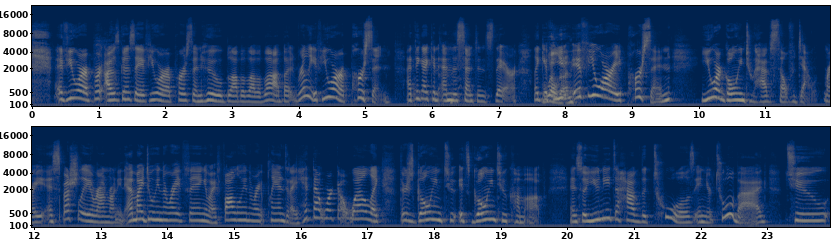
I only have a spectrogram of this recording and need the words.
if you are a per- I was going to say if you are a person who blah blah blah blah blah. But really, if you are a person, I think I can end the sentence there. Like if Well you done. if you are a person you are going to have self doubt, right? Especially around running. Am I doing the right thing? Am I following the right plan? Did I hit that workout well? Like, there's going to, it's going to come up. And so you need to have the tools in your tool bag to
